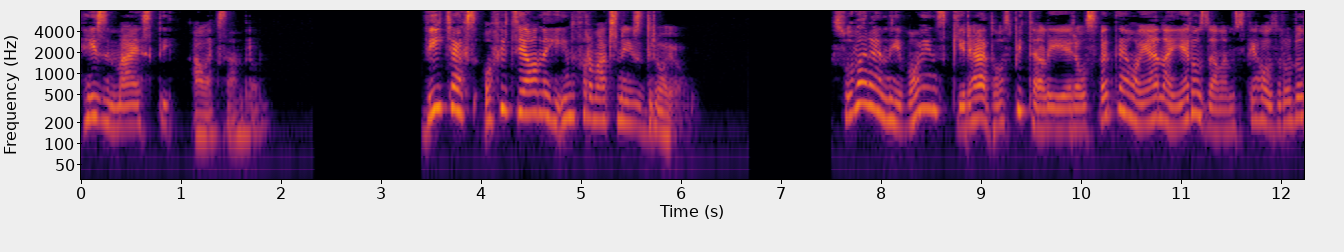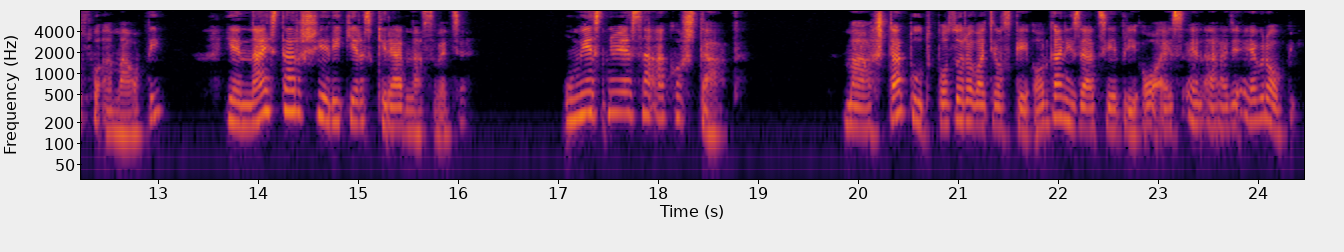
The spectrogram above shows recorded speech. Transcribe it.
His Majesty Alexandrom. Výťah z oficiálnych informačných zdrojov Suverénny vojenský rád hospitalierov svätého Jana Jeruzalemského z Rodosu a Malty je najstarší rytierský rád na svete. Umiestňuje sa ako štát. Má štatút pozorovateľskej organizácie pri OSN a Rade Európy.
